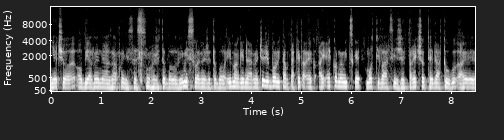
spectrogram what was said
niečo objavené a nakoniec sa s ním, že to bolo vymyslené, že to bolo imaginárne. Čiže boli tam takéto aj ekonomické motivácie, že prečo teda tú aj e,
